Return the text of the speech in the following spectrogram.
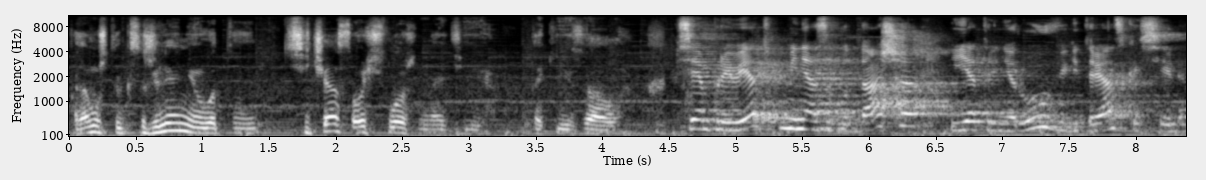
Потому что, к сожалению, вот сейчас очень сложно найти такие залы. Всем привет, меня зовут Даша, и я тренирую в вегетарианской силе.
